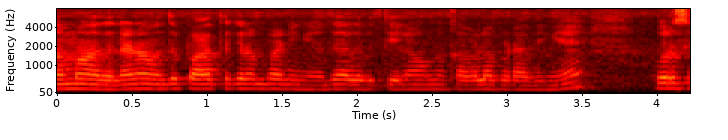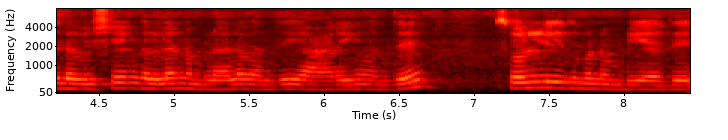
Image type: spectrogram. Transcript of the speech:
ஆமாம் அதெல்லாம் நான் வந்து பார்த்துக்கிறேன்ப்பா நீங்கள் வந்து அதை பற்றியெல்லாம் ஒன்றும் கவலைப்படாதீங்க. ஒரு சில விஷயங்களில் நம்மளால் வந்து யாரையும் வந்து சொல்லி இது பண்ண முடியாது.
